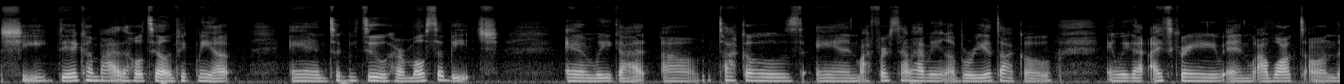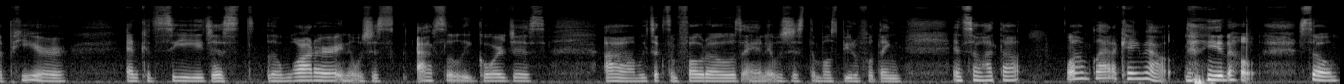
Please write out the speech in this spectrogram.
she did come by the hotel and pick me up, and took me to Hermosa Beach, and we got um, tacos, and my first time having a burrito taco, and we got ice cream, and I walked on the pier, and could see just the water, and it was just absolutely gorgeous. Um, we took some photos and it was just the most beautiful thing. And so I thought, well, I'm glad I came out, you know. So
